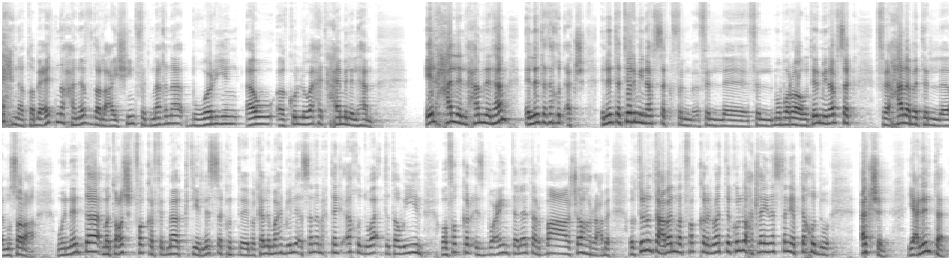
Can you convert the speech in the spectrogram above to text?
إحنا طبيعتنا هنفضل عايشين في دماغنا boring أو كل واحد حامل الهم. إيه الحل لحمل الهم؟ اللي أنت تاخد اكشن اللي أنت ترمي نفسك في في في المباراة وترمي نفسك في حلبة المصارعة. وإن أنت ما تقعدش تفكر في دماغك كتير. لسه كنت بكلم واحد بيقول لي أصل أنا محتاج آخد وقت طويل وأفكر أسبوعين ثلاثة أربعة شهر. عبال قلت له أنت عبال ما تفكر الوقت ده كله هتلاقي ناس تانية بتاخد اكشن يعني أنت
